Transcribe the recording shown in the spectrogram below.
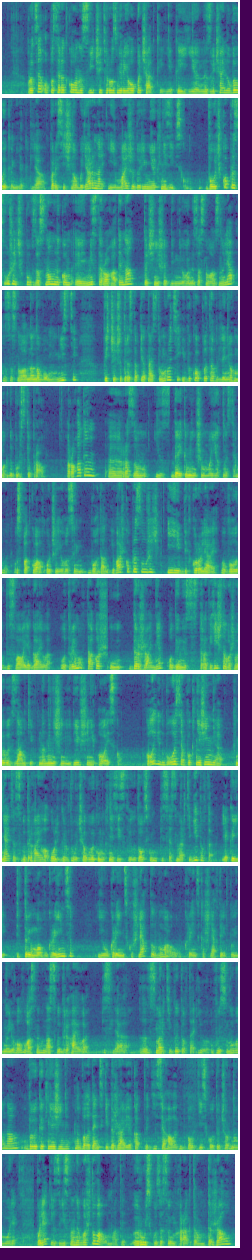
Про це опосередковано свідчить розмір його початки, який є незвичайно великим як для пересічного боярина і майже дорівнює князівському. Волочко Прислужич був засновником е, міста Рогатина, точніше він його не заснував з нуля, а заснував на новому місті в 1415 році і виклопотав для нього Магдебурзьке право. Рогатин е, разом із деякими іншими маєтностями успадкував отже його син Богдан Івашко Прислужич, і від короля Володислава Ягаєва отримав також у держання один із стратегічно важливих замків на нинішній Львівщині Олесько. Коли відбулося покняжіння князя Свидригайла Ольгердовича у Великому князівстві Литовському після смерті Вітовта, який підтримував українців і українську шляхту, ну а українська шляхта, відповідно, його власне вона Свидригайла після е, смерті Витовта і висунула на Велике княжіння у Велетенській державі, яка тоді сягала від Балтійського до Чорного моря. Поляків, звісно, не влаштувало мати руську за своїм характером державу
